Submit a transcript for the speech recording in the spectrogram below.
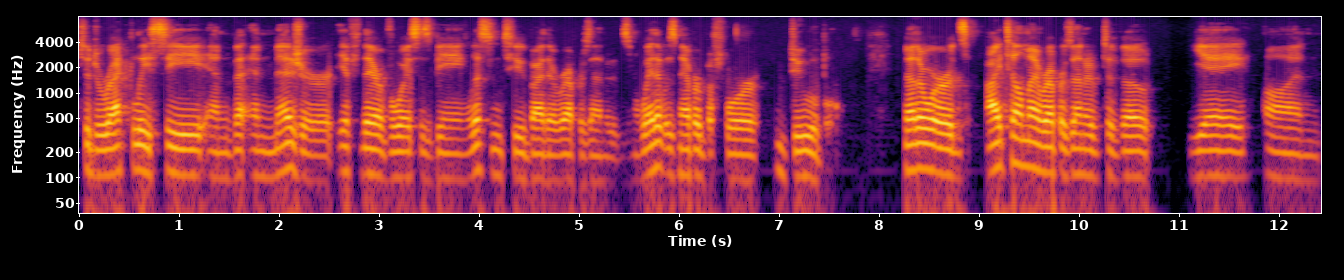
to directly see and and measure if their voice is being listened to by their representatives in a way that was never before doable. In other words, I tell my representative to vote yay on,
